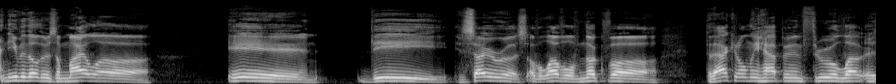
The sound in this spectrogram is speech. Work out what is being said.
And even though there's a mila in the Hisirus of a level of nukva, but that can only happen through a level,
